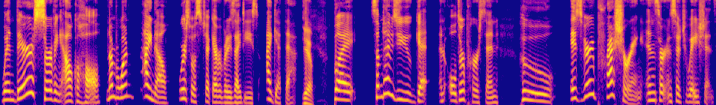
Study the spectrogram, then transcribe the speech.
when they're serving alcohol, number one, I know we're supposed to check everybody's IDs. I get that. yeah, But sometimes you get an older person who is very pressuring in certain situations.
